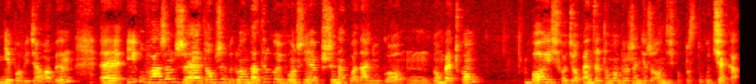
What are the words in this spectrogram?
nie powiedziałabym. E, I uważam, że dobrze wygląda tylko i wyłącznie przy nakładaniu go mm, gąbeczką. Bo jeśli chodzi o pędzel, to mam wrażenie, że on gdzieś po prostu ucieka.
